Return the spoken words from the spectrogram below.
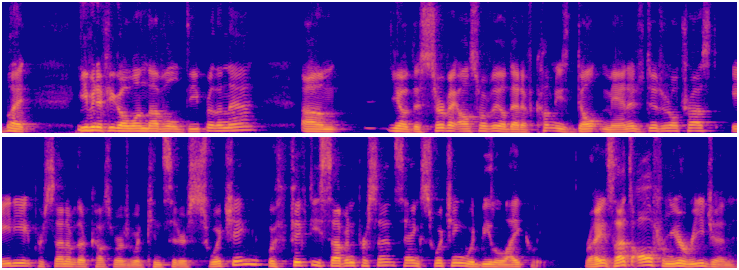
But even if you go one level deeper than that, um, you know, the survey also revealed that if companies don't manage digital trust, 88% of their customers would consider switching, with 57% saying switching would be likely, right? So that's all from your region.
